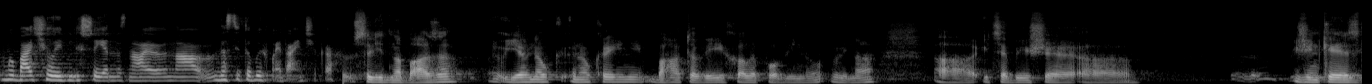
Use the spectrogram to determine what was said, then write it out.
ми бачили більше, я не знаю, на, на світових майданчиках? Солідна база є на, Україні. Багато виїхали по війну, війна, а, і це більше а, жінки з,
